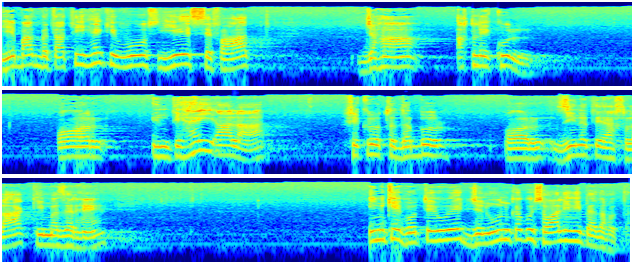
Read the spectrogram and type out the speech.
ये बात बताती है कि वो ये सिफात जहाँ अक्ल कुल और इंतहाई आला फ़िक्र तदब्बर और जीनत अखलाक की मज़र हैं, इनके होते हुए जुनून का कोई सवाल ही नहीं पैदा होता।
